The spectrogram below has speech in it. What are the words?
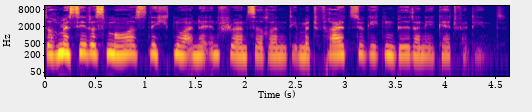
Doch Mercedes Moore ist nicht nur eine Influencerin, die mit freizügigen Bildern ihr Geld verdient.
